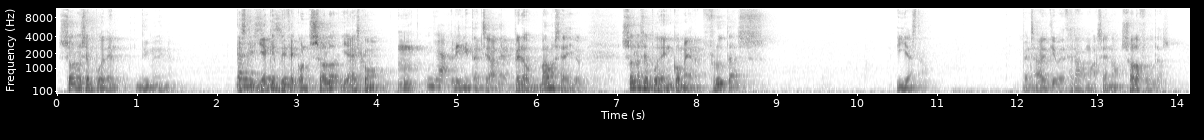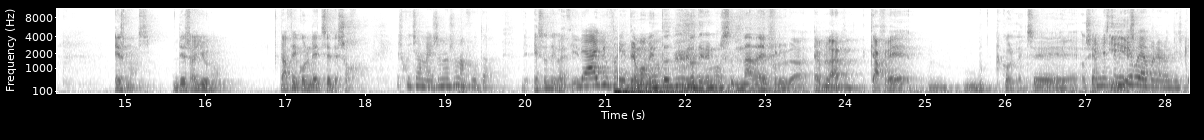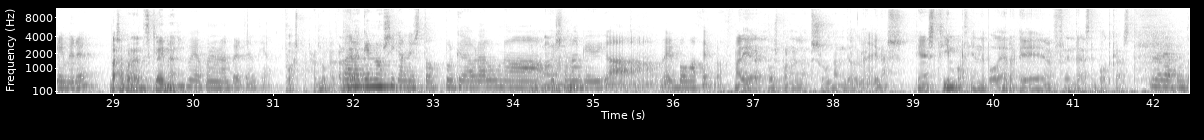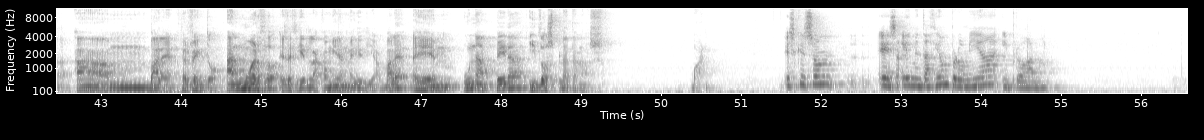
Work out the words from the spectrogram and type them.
Solo se pueden. Dime, dime. es Vale, que ya sí, que sí. empiece con solo, ya es como. mm, Ya. limitazione. Pero vamos a ello. Solo se pueden comer frutas y ya está. Pensabais que iba a hacer algo más, ¿eh? No, solo frutas. Es más, desayuno. Café con leche de soja. Escúchame, eso no es una fruta. Eso te iba a decir. Ya De momento no tenemos nada de fruta. En plan, café. Con leche. O sea, en este vídeo es- voy a poner un disclaimer, ¿eh? ¿Vas a poner disclaimer? Voy a poner una advertencia. Pues ponerlo, me parece. Para que no sigan esto, porque habrá alguna no, no, persona no. que diga, me pongo a hacerlo. María, puedes ponerle absolutamente lo que quieras. Tienes 100% de poder eh, frente a este podcast. Me lo voy a apuntar. Vale, perfecto. Almuerzo, es decir, la comida al mediodía, ¿vale? Em, una pera y dos plátanos. Bueno, Es que son. Es alimentación pro mía y pro Ana.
